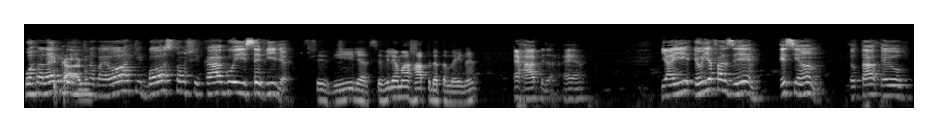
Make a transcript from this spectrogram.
Porto Alegre, Chicago. Berlim, Nova York, Boston, Chicago e Sevilha. Sevilha. Sevilha é uma rápida também, né? É rápida, é. E aí eu ia fazer esse ano, eu tá, eu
